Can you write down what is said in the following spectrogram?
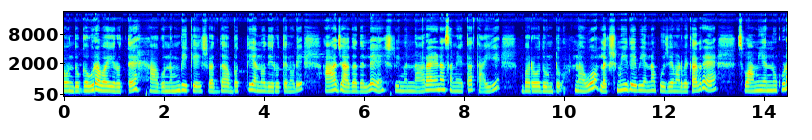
ಒಂದು ಗೌರವ ಇರುತ್ತೆ ಹಾಗೂ ನಂಬಿಕೆ, ಶ್ರದ್ಧಾ, ಭಕ್ತಿ ಅನ್ನೋದು ಇರುತ್ತೆ ನೋಡಿ, ಆ ಜಾಗದಲ್ಲೇ ಶ್ರೀಮನ್ನಾರಾಯಣ ಸಮೇತ ತಾಯಿ ಬರೋದುಂಟು. ನಾವು ಲಕ್ಷ್ಮೀ ದೇವಿಯನ್ನು ಪೂಜೆ ಮಾಡಬೇಕಾದ್ರೆ ಸ್ವಾಮಿಯನ್ನು ಕೂಡ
